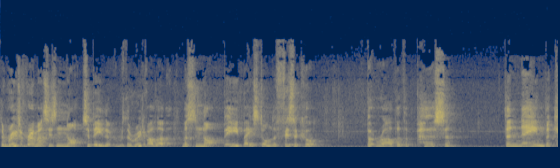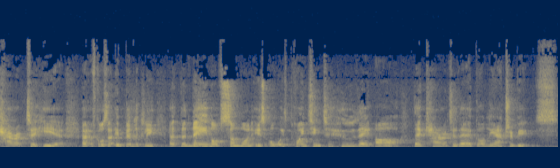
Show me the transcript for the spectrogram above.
the root of romance is not to be, the, the root of our love must not be based on the physical, but rather the person the name, the character here. Uh, of course, uh, biblically, uh, the name of someone is always pointing to who they are, their character, their godly attributes.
